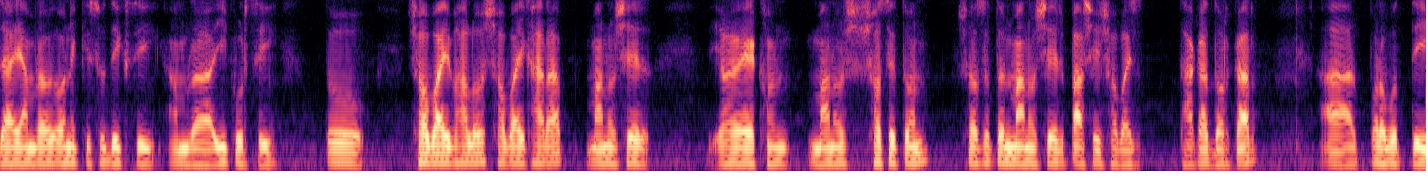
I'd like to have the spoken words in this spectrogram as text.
যাই আমরা অনেক কিছু দেখছি, আমরা ই করছি। তো সবাই ভালো, সবাই খারাপ, মানুষের এখন মানুষ সচেতন সচেতন মানুষের পাশে সবাই থাকা দরকার। আর পরবর্তী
